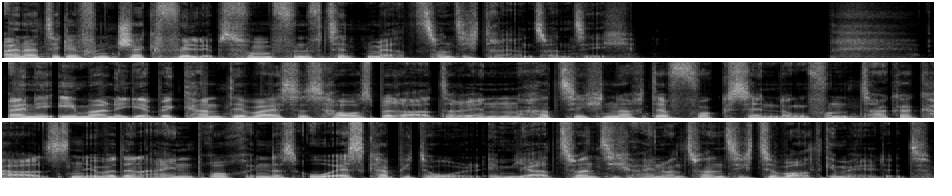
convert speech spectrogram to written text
Ein Artikel von Jack Phillips vom 15. März 2023. Eine ehemalige bekannte Weißes Hausberaterin hat sich nach der Fox-Sendung von Tucker Carlson über den Einbruch in das US-Kapitol im Jahr 2021 zu Wort gemeldet.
